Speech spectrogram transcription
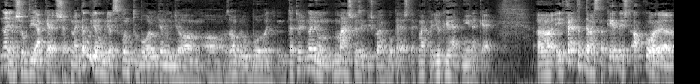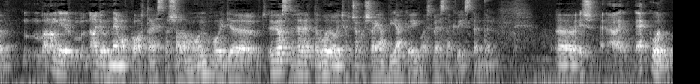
nagyon sok diák keresett meg, de ugyanúgy az Fontuból, ugyanúgy a, az Agróból, vagy, tehát hogy nagyon más középiskolákból kerestek meg, hogy ők jöhetnének-e. Én feltettem ezt a kérdést, akkor valamiért nagyon nem akarta ezt a Salamon, hogy ő azt szerette volna, hogy csak a saját diákjai vesznek részt ebben. És ekkor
